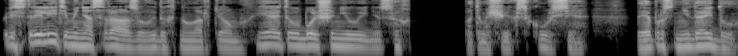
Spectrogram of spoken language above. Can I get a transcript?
«Пристрелите меня сразу», — выдохнул Артем. «Я этого больше не вынесу. Потом еще экскурсия. Да я просто не дойду.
